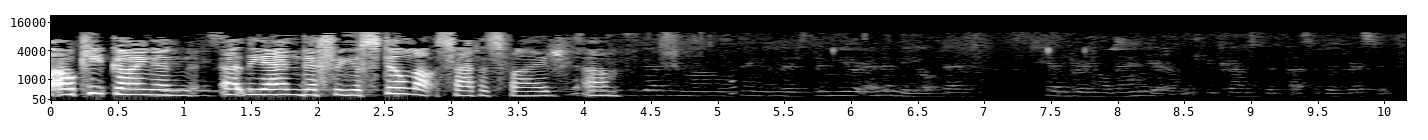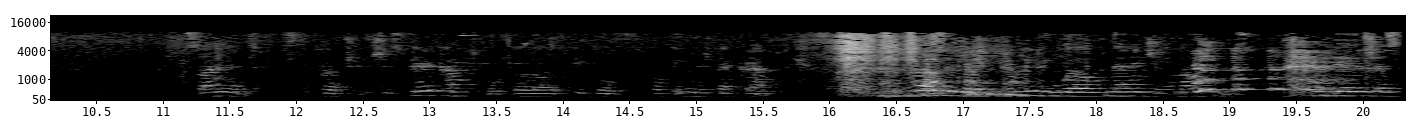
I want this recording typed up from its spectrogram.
I'll keep going and at the end, if you're still not satisfied, um, To mention one more thing, and that's the near enemy of that tempering of anger, which becomes the passive aggressive silent approach, which is very comfortable for a lot of people of English background. Because of their really well managing emotions, and they're just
